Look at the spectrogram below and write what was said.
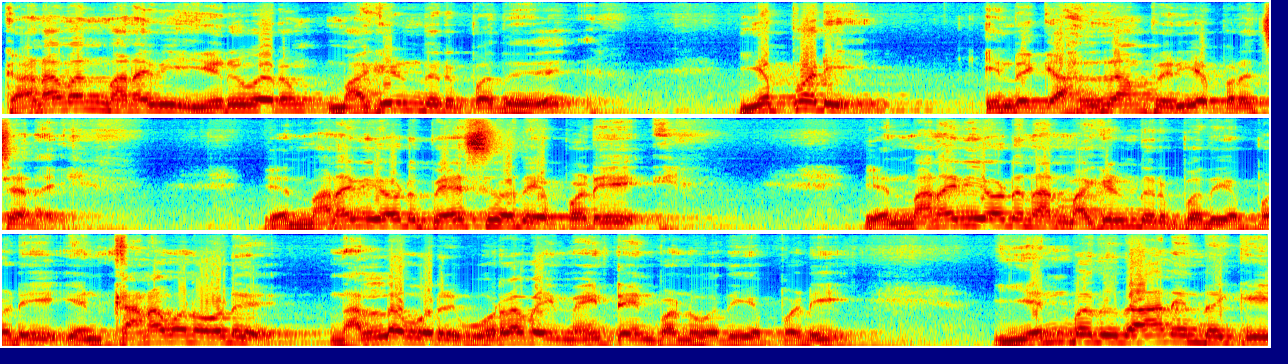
கணவன் மனைவி இருவரும் மகிழ்ந்திருப்பது எப்படி? இன்றைக்கு அதுதான் பெரிய பிரச்சனை. என் மனைவியோடு பேசுவது எப்படி? என் மனைவியோடு நான் மகிழ்ந்திருப்பது எப்படி? என் கணவனோடு நல்ல ஒரு உறவை மெயின்டைன் பண்ணுவது எப்படி? என்பதுதான் இன்றைக்கு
